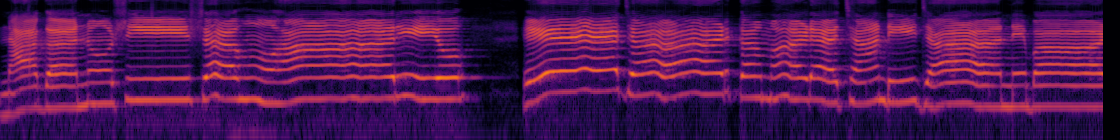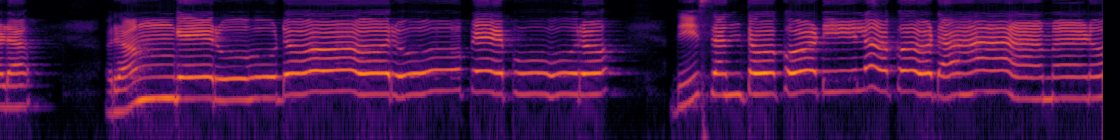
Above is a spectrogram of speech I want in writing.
નાગનું શીશ હું હાર્યો છાંડી જાને બાળા. રંગે રૂડો રૂપે પૂરો. દિસંતો કોડી લકોડામણો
